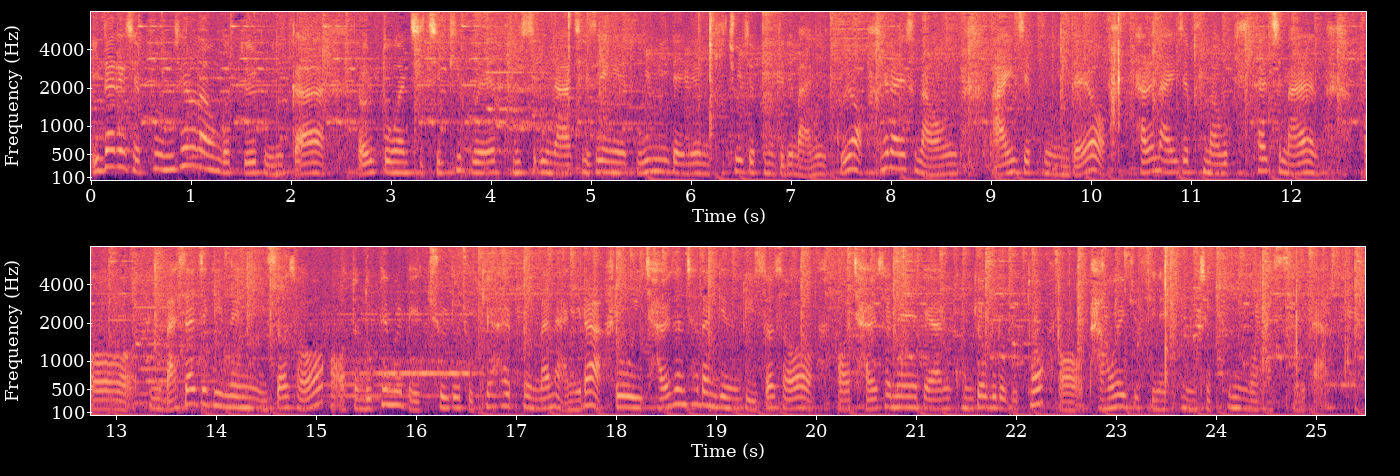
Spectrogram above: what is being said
이달에 제품 새로 나온 것들 보니까 여름 동안 지친 피부에 보습이나 재생에 도움이 되는 기초 제품들이 많이 있고요. 헤라에서 나온 아이 제품인데요. 다른 아이 제품하고 비슷하지만 어, 이 마사지 기능이 있어서 어떤 노폐물 배출도 좋게 할 뿐만 아니라 또 이 자외선 차단 기능도 있어서 어, 자외선에 대한 공격으로부터 어, 방어해 줄 수 있는 좋은 제품인 것 같습니다.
